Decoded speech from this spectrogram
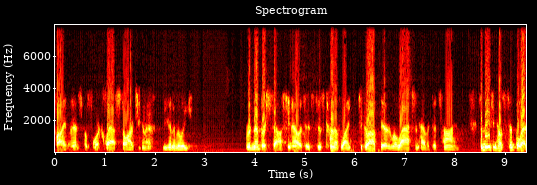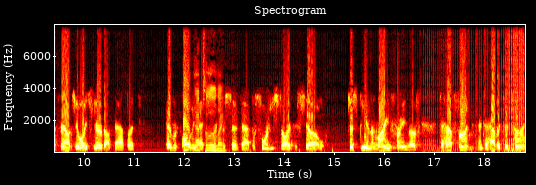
five minutes before class starts, you're gonna you're gonna really remember stuff. You know, it's it's just kind of like to go out there and relax and have a good time. It's amazing how simple that sounds. You always hear about that, but every, all the Absolutely. experts have said that before you start the show, just be in the mind frame of to have fun and to have a good time.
